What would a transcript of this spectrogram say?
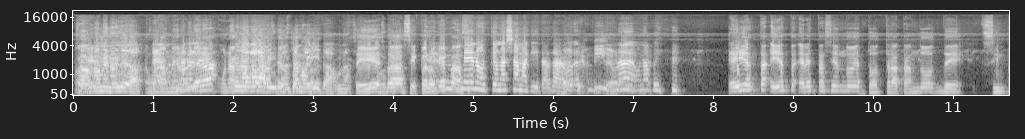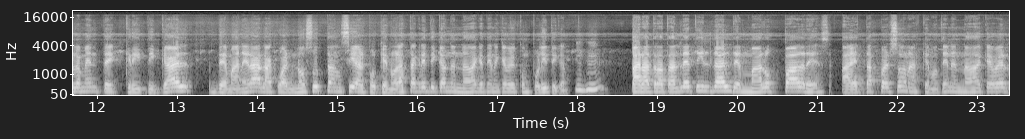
O sea, una menor de edad. Una sea, menor menor de edad, una Una carajita, una chamaquita, una- Sí, eso Ok. es así. Pero ¿qué pasa? Menos que una chamaquita, Una- ¿sabes? una pibe, una Una, una ella está, ella está, él está haciendo esto tratando de simplemente criticar de manera la cual no sustancial, porque no la está criticando en nada que tiene que ver con política, Ujú. Para tratar de tildar de malos padres a estas personas que no tienen nada que ver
